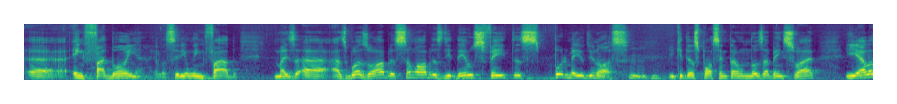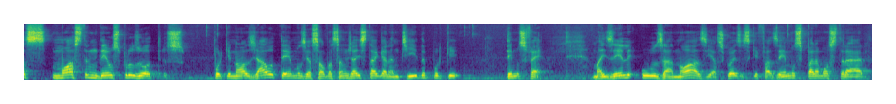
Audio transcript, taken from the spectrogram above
uh, enfadonha, ela seria um enfado. Mas uh, as boas obras são obras de Deus feitas por meio de nós. Uhum. E que Deus possa então nos abençoar e elas mostram Deus para os outros porque nós já o temos e a salvação já está garantida porque temos fé. Mas ele usa a nós e as coisas que fazemos para mostrar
